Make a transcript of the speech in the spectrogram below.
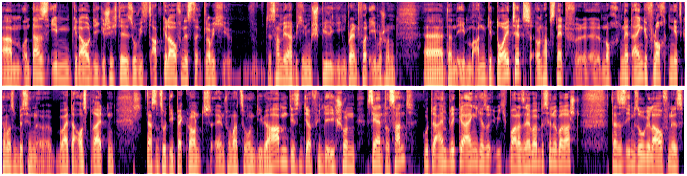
Ähm, und das ist eben genau die Geschichte, so wie es jetzt abgelaufen ist, glaube ich, das haben wir, habe ich in dem Spiel gegen Brentford eben schon äh, dann eben angedeutet und habe es nett, äh, noch nett eingeflochten. Jetzt können wir es ein bisschen äh, weiter ausbreiten. Das sind so die Background-Informationen, die wir haben. Die sind ja, finde ich, schon sehr interessant. Gute Einblicke eigentlich. Also ich war da selber ein bisschen überrascht, dass es eben so gelaufen ist.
